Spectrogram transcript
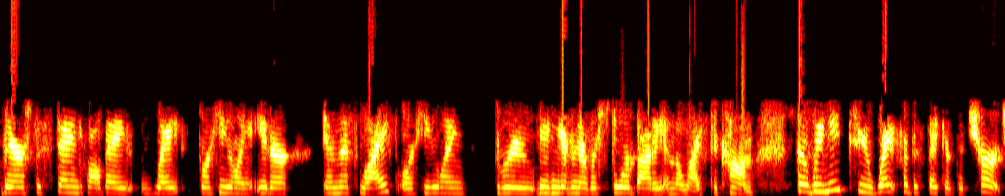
they're sustained while they wait for healing, either in this life or healing through being given a restored body in the life to come. So we need to wait for the sake of the church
